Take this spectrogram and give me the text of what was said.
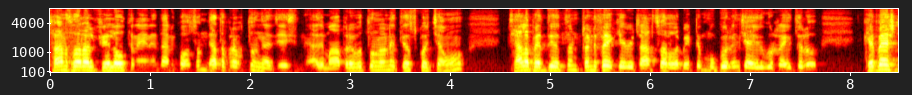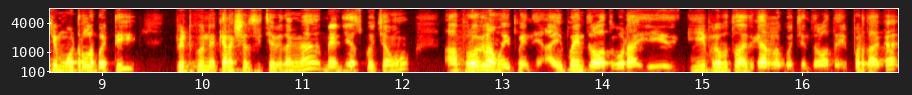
ట్రాన్స్ఫరాలు ఫెయిల్ అవుతున్నాయనే దానికోసం గత ప్రభుత్వం చేసింది. అది మా ప్రభుత్వంలోనే తీసుకొచ్చాము. చాలా పెద్ద ఎత్తున ట్వంటీ ఫైవ్ కేవీ ట్రాన్స్ఫర్లు పెట్టి ముగ్గురు నుంచి ఐదుగురు రైతులు కెపాసిటీ మోటార్లు బట్టి పెట్టుకునే కనెక్షన్స్ ఇచ్చే విధంగా మేము చేసుకొచ్చాము. ఆ ప్రోగ్రాం అయిపోయింది. అయిపోయిన తర్వాత కూడా ఈ ఈ ప్రభుత్వం అధికారంలోకి వచ్చిన తర్వాత ఇప్పటిదాకా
